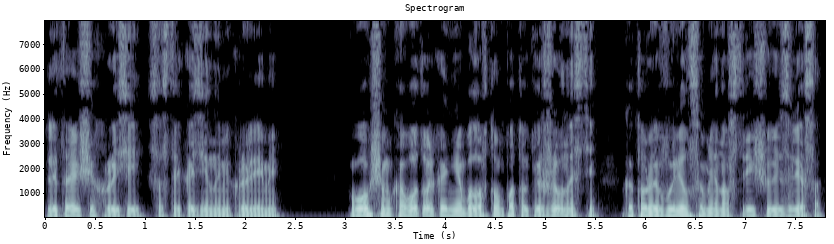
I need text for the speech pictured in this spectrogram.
летающих рысей со стрекозинными крыльями. В общем, кого только не было в том потоке живности, который вылился мне навстречу из леса,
